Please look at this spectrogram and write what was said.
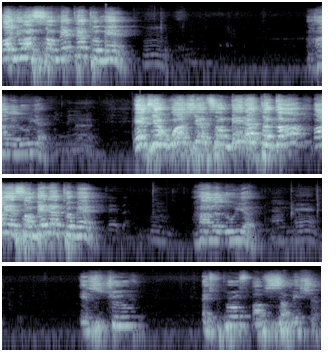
or you are submitted to men? Hallelujah. Is your worship submitted to God or is submitted to men? Hallelujah. Amen. It's true. It's proof of submission.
